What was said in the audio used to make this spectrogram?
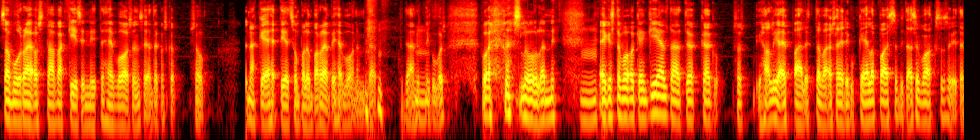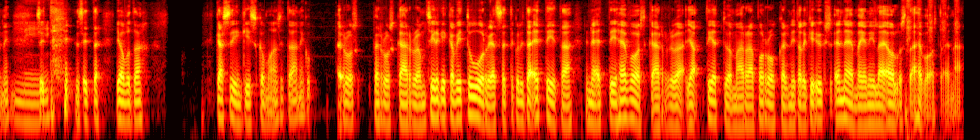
samurai ostaa väkisin niiden hevosen sieltä, koska se on näkee heti, että se on paljon parempi hevonen, mitä, mitä nyt niin voisi vois luulla. Niin. Mm. Eikä sitä voi oikein kieltäytyäkään, kun se olisi ihan liian epäilyttävää, jos ei niin kelpaisi se, mitä se maksoi siitä. Niin, Niin. sitten, sitten joudutaan käsiin kiskomaan sitä niin kuin perus, peruskärryä, mutta siinäkin kävi tuuri, että, se, että kun niitä etsitään, niin ne etsii hevoskärryä ja tiettyä määrää porukkaa, niin niitä olikin yksi enemmän ja niillä ei ollut sitä hevosta enää.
